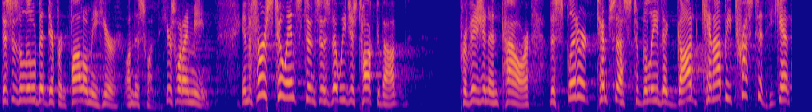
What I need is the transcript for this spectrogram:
This is a little bit different. Follow me here on this one. Here's what I mean. In the first two instances that we just talked about, provision and power, the splitter tempts us to believe that God cannot be trusted. He can't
